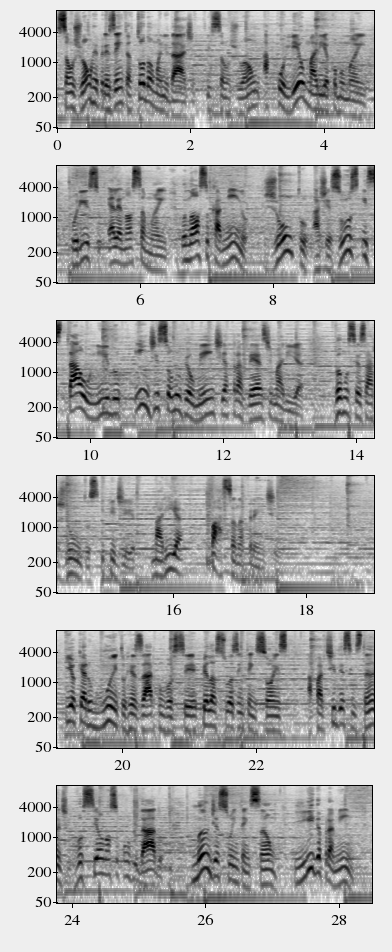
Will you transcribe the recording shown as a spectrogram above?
São João representa toda a humanidade e São João acolheu Maria como mãe. Por isso, ela é nossa mãe. O nosso caminho junto a Jesus está unido indissoluvelmente através de Maria. Vamos rezar juntos e pedir: Maria, passa na frente. E eu quero muito rezar com você pelas suas intenções. A partir desse instante, você é o nosso convidado. Mande a sua intenção, liga para mim.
